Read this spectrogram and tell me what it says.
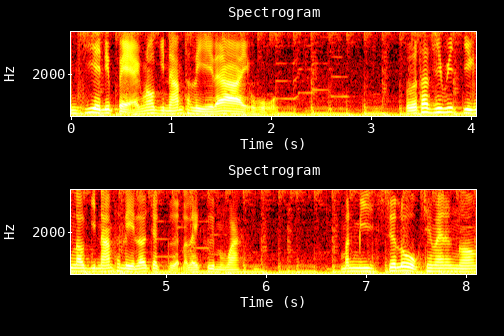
มเฮียนี่แปลกเนาะกินน้ำทะเลได้โอ้โหเออถ้าชีวิตจริงเรากินน้ำทะเลแล้วจะเกิดอะไรขึ้นวะมันมีเชื้อโรคใช่ไหมน้อง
